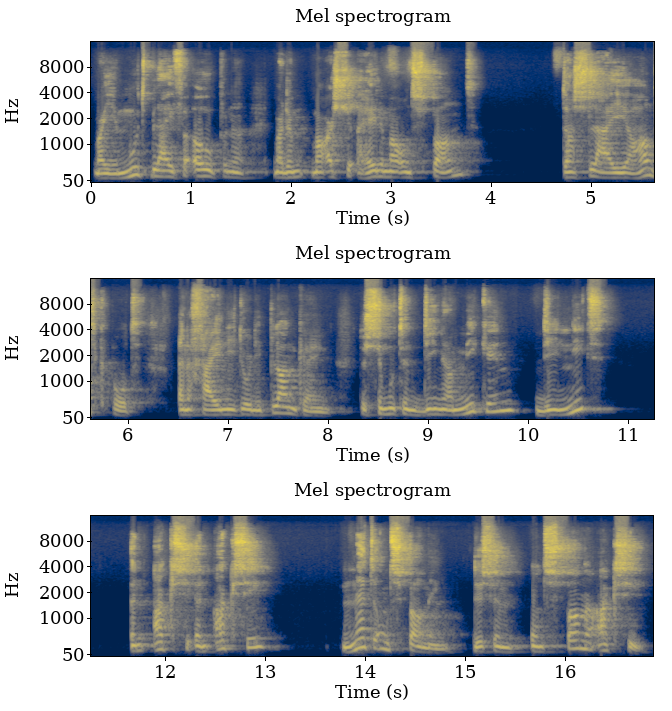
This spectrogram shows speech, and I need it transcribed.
maar je moet blijven openen. Maar, maar als je helemaal ontspant, dan sla je je hand kapot. En dan ga je niet door die plank heen. Dus er moet een dynamiek in die niet een actie, een actie met ontspanning. Dus een ontspannen actie.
